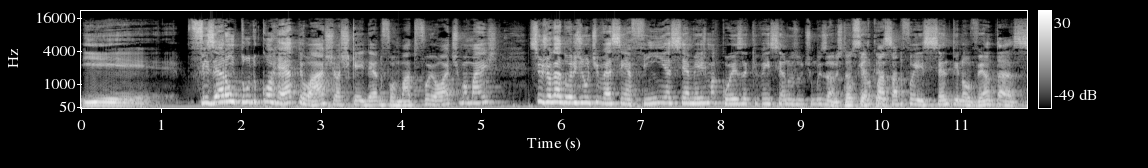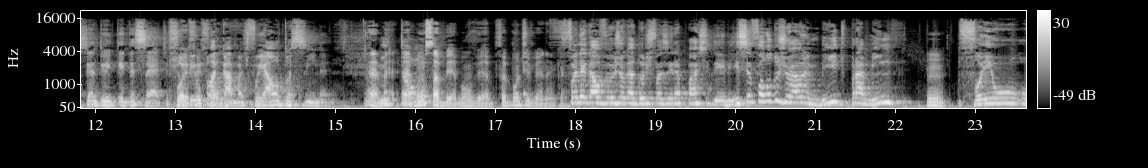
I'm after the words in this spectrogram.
E fizeram tudo correto, eu acho. Eu acho que a ideia do formato foi ótima, mas se os jogadores não tivessem afim, ia ser a mesma coisa que vem sendo nos últimos anos. Que ano passado foi 190 a 187. Foi, Chutei foi o placar, mas foi alto assim, né? É, mas Então- é bom saber, é bom ver. Foi bom de ver, né, cara? Foi legal ver os jogadores fazerem a parte dele. E você falou do Joel Embiid, pra mim, Hum. foi o, o-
